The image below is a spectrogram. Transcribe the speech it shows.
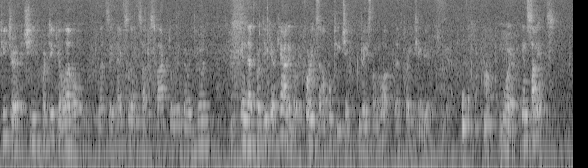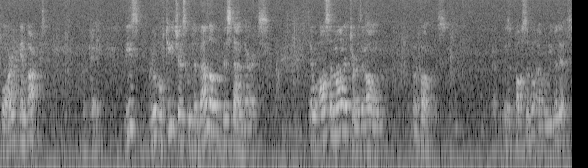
teacher achieved a particular level, let's say excellent, satisfactory, very good, in that particular category. For example, teaching, based on what? That criteria which we have. Where? In science or in art. Okay? These group of teachers who develop the standards, they will also monitor their own performance. Is it possible? I believe it is.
